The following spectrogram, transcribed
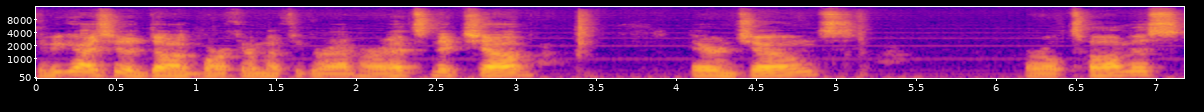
If you guys hear a dog barking, I'm going to have to grab her. That's Nick Chubb. Aaron Jones. Earl Thomas.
